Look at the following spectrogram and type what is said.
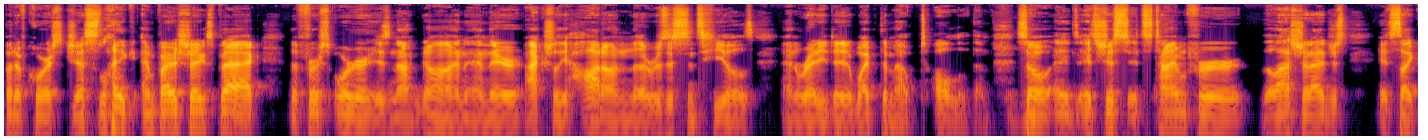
but of course, just like Empire Strikes Back, the First Order is not gone, and they're actually hot on the Resistance heels and ready to wipe them out, all of them. Mhm. So it's it's just it's time for the Last Jedi. Just it's like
